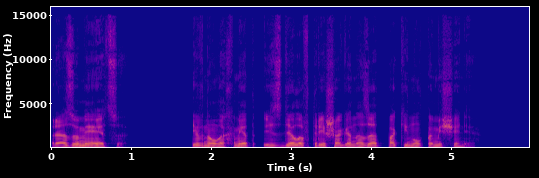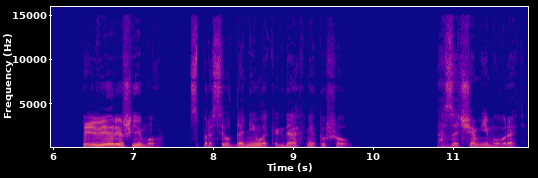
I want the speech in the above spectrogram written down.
«Разумеется», — кивнул Ахмед и, сделав три шага назад, покинул помещение. «Ты веришь ему?» — спросил Данила, когда Ахмед ушел. «А зачем ему врать?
